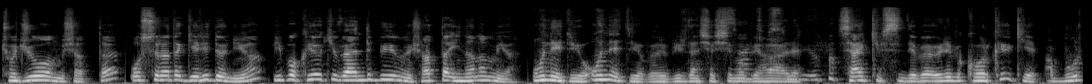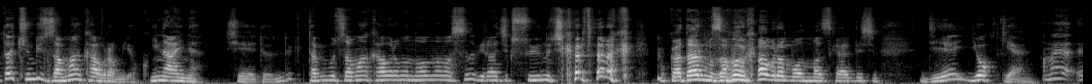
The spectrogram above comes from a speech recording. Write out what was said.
Çocuğu olmuş hatta. O sırada geri dönüyor. Bir bakıyor ki Wendy büyümüş. Hatta inanamıyor. O ne diyor? O ne diyor? Böyle birden şaşırma Sen bir hale. diyor. Sen kimsin diye böyle öyle bir korkuyor ki. Burada çünkü zaman kavramı yok. Yine aynı şeye döndük. Tabii bu zaman kavramının olmamasını birazcık suyunu çıkartarak bu kadar mı zaman kavramı olmaz kardeşim diye yok yani. Ama e,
